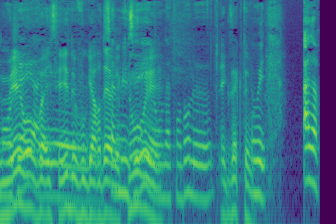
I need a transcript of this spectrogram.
mais on va essayer de vous garder avec nous. Et... En attendant le. Exactement. Oui. Alors,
